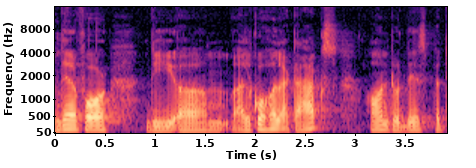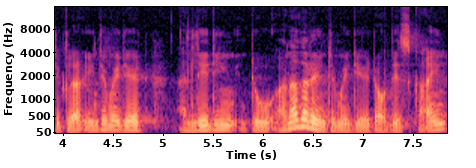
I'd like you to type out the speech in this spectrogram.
Therefore, the um, alcohol attacks onto this particular intermediate and leading to another intermediate of this kind.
